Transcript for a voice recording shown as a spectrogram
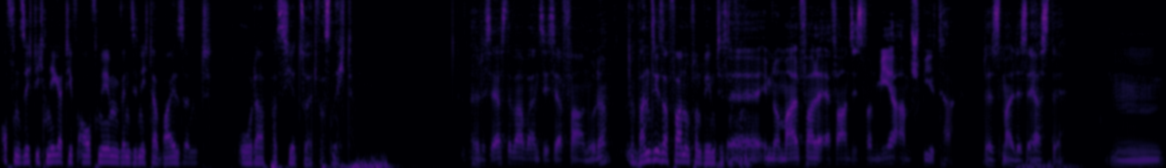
offensichtlich negativ aufnehmen, wenn sie nicht dabei sind? Oder passiert so etwas nicht? Also das erste war, wann sie es erfahren, oder? Wann sie es erfahren und von wem sie es erfahren? Äh, Im Normalfall erfahren sie es von mir am Spieltag. Das ist mal das Erste. Hm,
